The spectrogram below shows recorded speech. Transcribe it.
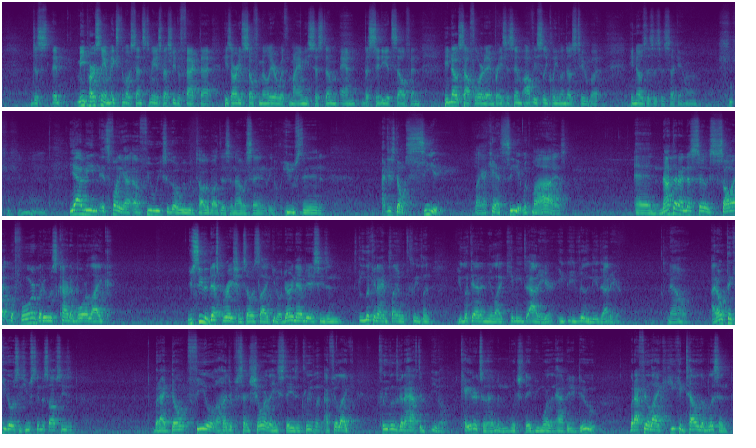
Just it me personally, it makes the most sense to me, especially the fact that he's already so familiar with Miami's system and the city itself, and he knows South Florida embraces him. Obviously, Cleveland does too, but he knows this is his second home. Yeah, I mean, it's funny. A, few weeks ago, we would talk about this, and I was saying, you know, Houston. I just don't see it. Like, I can't see it with my eyes. And not that I necessarily saw it before, but it was kind of more like you see the desperation. So it's like, you know, during the NBA season, looking at him playing with Cleveland, you look at him and you're like, he needs out of here. He, he really needs out of here. Now, I don't think he goes to Houston this offseason, but I don't feel 100% sure that he stays in Cleveland. I feel like Cleveland's going to have to, you know, cater to him, and which they'd be more than happy to do. But I feel like he can tell them, listen,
